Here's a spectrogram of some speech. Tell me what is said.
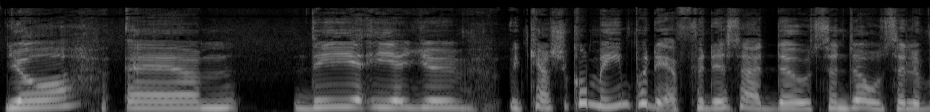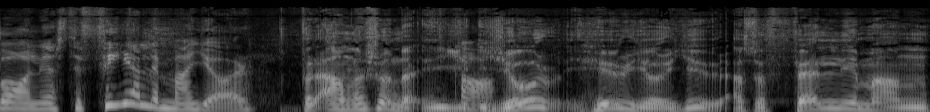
Ja, ehm, det är ju, vi kanske kommer in på det, för det är så här dos and don'ts eller vanligaste felen man gör. För annars undrar jag, gör, hur gör djur? Alltså följer man,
